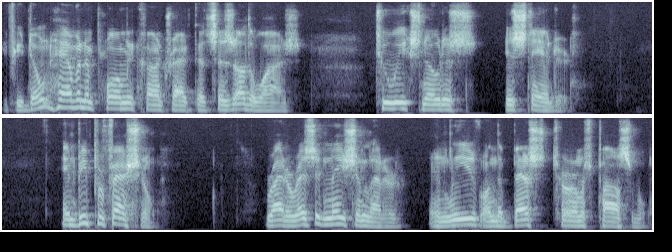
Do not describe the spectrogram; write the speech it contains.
If you don't have an employment contract that says otherwise, two weeks' notice is standard. And be professional. Write a resignation letter and leave on the best terms possible.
